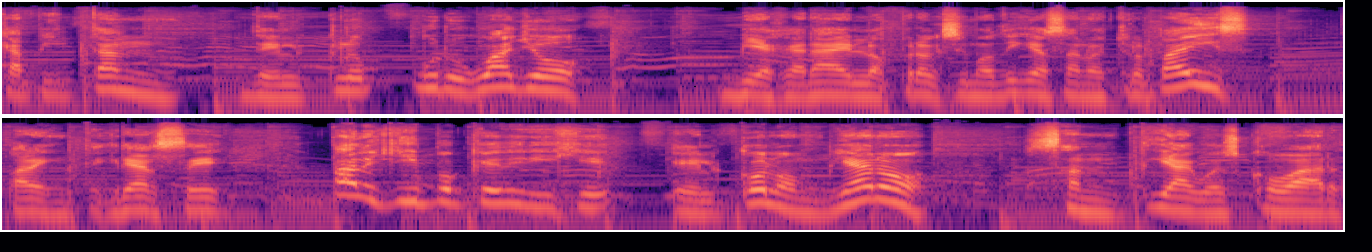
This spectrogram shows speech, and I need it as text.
capitán del club uruguayo, viajará en los próximos días a nuestro país para integrarse al equipo que dirige el colombiano Santiago Escobar.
